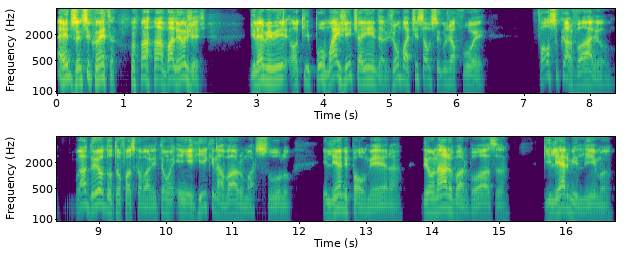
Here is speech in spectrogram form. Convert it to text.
É, 250. Valeu, gente. Guilherme, ok, pô, mais gente ainda. João Batista Alves Seguro já foi. Falso Carvalho. Adeus, doutor Falso Carvalho. Então, Henrique Navarro Marsulo, Eliane Palmeira, Leonardo Barbosa, Guilherme Lima,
